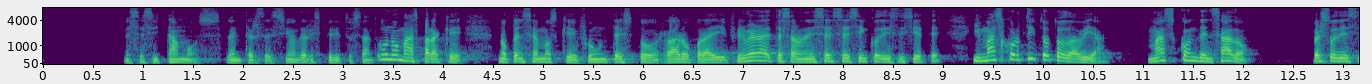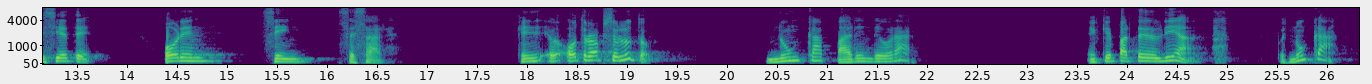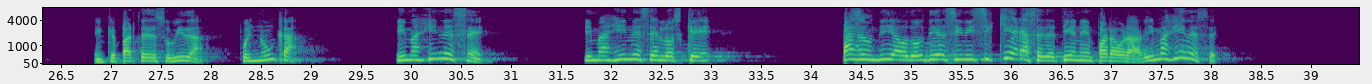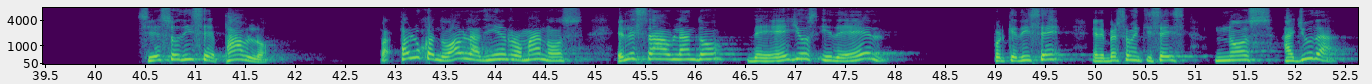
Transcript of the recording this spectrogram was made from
Necesitamos la intercesión del Espíritu Santo. Uno más para que no pensemos que fue un texto raro por ahí. Primera de Tesalonicenses 5:17 y más cortito todavía, más condensado. Verso 17. Oren sin cesar. Otro absoluto. Nunca paren de orar. ¿En qué parte del día? Pues nunca. ¿En qué parte de su vida? Pues nunca. Imagínense, imagínense los que pasan un día o dos días y ni siquiera se detienen para orar. Imagínense. Si eso dice Pablo, Pablo cuando habla allí en Romanos, él está hablando de ellos y de él. Porque dice en el verso 26, nos ayuda.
